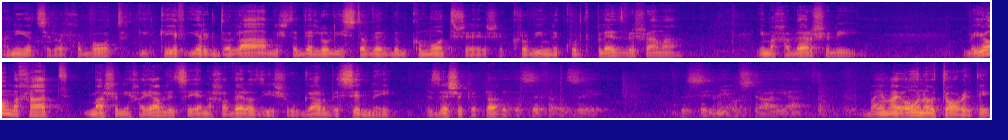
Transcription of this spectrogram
אני יוצא לרחובות, קייב עיר גדולה, משתדל לא להסתובב במקומות ש, שקרובים לקורט פלז ושמה, עם החבר שלי. ויום אחד, מה שאני חייב לציין, החבר הזה, שהוא גר בסידני, וזה שכתב את הספר הזה בסידני, אוסטרליה, by my own authority,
